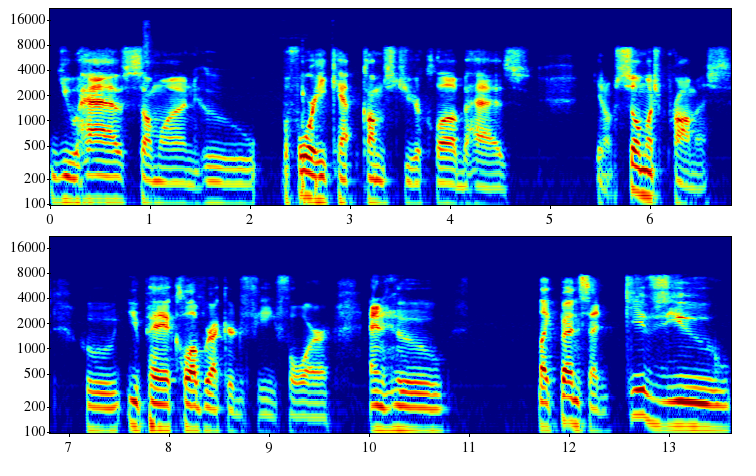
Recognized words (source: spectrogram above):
you have someone who, before he comes to your club, has, you know, so much promise, who you pay a club record fee for, and who, like Ben said, gives you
